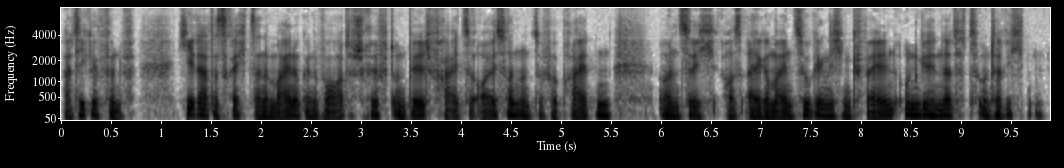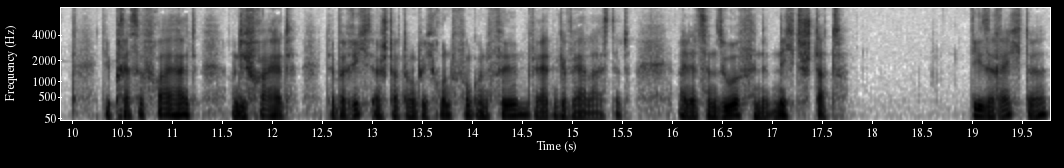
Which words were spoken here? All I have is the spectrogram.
Artikel 5. Jeder hat das Recht, seine Meinung in Wort, Schrift und Bild frei zu äußern und zu verbreiten und sich aus allgemein zugänglichen Quellen ungehindert zu unterrichten. Die Pressefreiheit und die Freiheit der Berichterstattung durch Rundfunk und Film werden gewährleistet. Eine Zensur findet nicht statt. Diese Rechte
